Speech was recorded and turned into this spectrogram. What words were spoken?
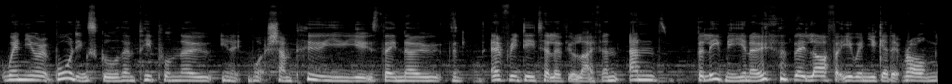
when you're at boarding school, then people know, you know, what shampoo you use. They know the, every detail of your life, and and believe me, you know, they laugh at you when you get it wrong.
